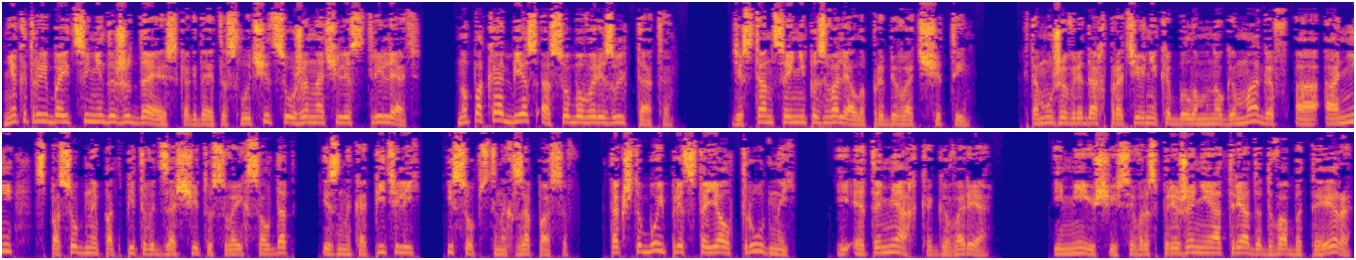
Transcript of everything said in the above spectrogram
Некоторые бойцы, не дожидаясь, когда это случится, уже начали стрелять, но пока без особого результата. Дистанция не позволяла пробивать щиты. К тому же в рядах противника было много магов, а они способны подпитывать защиту своих солдат из накопителей и собственных запасов. Так что бой предстоял трудный, и это мягко говоря. Имеющиеся в распоряжении отряда два БТРа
